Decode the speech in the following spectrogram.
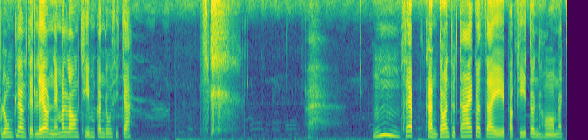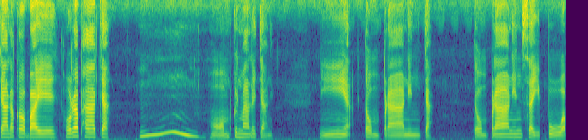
ปรุงเครื่องเสร็จแล้วไหนมาลองชิมกันดูสิจ้าอืมแซ่บ ขั้นตอนสุดท้ายก็ใส่ผักชีต้นหอมนะจ้าแล้วก็ใบโหระพาจ้ะหอมขึ้นมาเลยจ้านี่นี่ต้มปลานินจ้ะต้มปลานินใส่ปวบ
